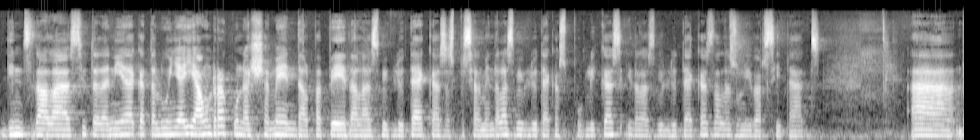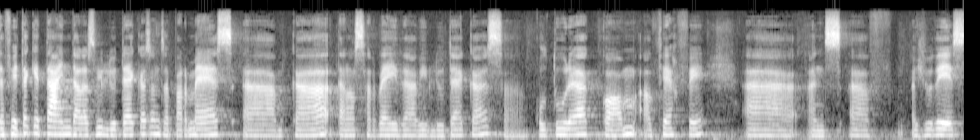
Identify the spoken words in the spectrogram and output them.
dins de la ciutadania de Catalunya hi ha un reconeixement del paper de les biblioteques, especialment de les biblioteques públiques i de les biblioteques de les universitats. Eh, de fet, aquest any de les biblioteques ens ha permès eh, que tant el Servei de Biblioteques, eh, Cultura, com el CERFE ens ajudés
